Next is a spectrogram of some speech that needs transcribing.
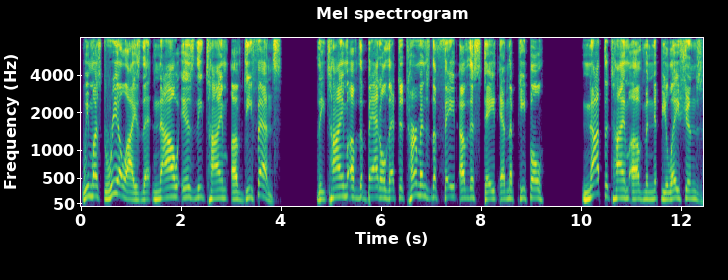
We must realize that now is the time of defense, the time of the battle that determines the fate of the state and the people, not the time of manipulations,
